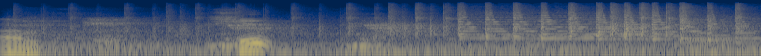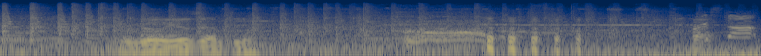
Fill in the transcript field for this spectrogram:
Um, shoot. It really is empty. First stop,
